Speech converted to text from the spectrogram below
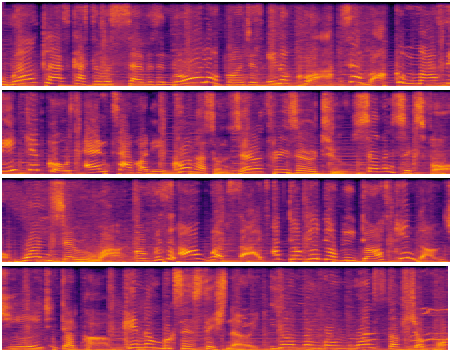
world class customer service in all our branches in Accra, Tema, Kumasi, Cape Coast, and Takoradi. Call us on 0302 764 101 or visit our website at www.kingdomgh.com. Kingdom Books and Stationery, your number one stop shop for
